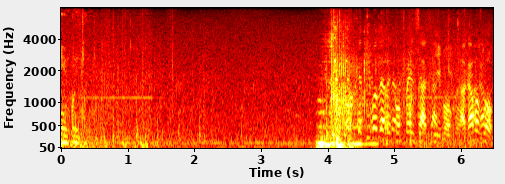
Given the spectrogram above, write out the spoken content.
Aquí encuentro. Objetivo de recompensa activo. Hagámoslo.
